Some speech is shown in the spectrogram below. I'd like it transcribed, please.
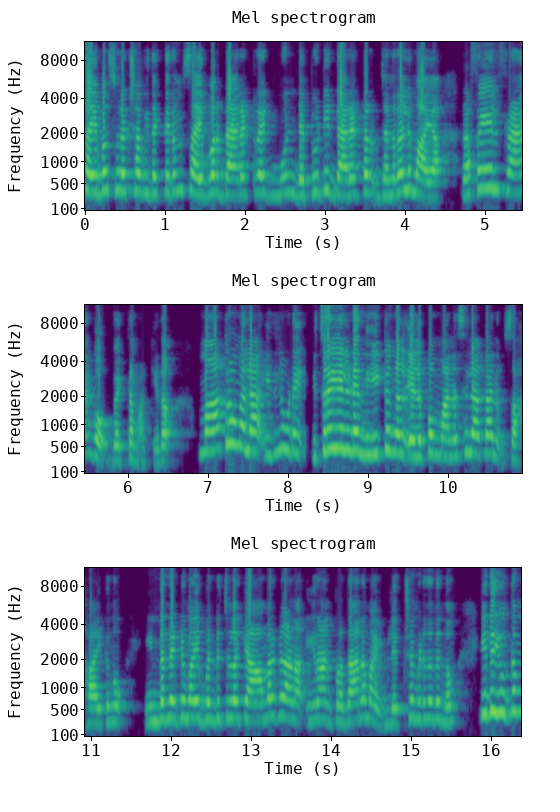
സൈബർ സുരക്ഷാ വിദഗ്ധരും സൈബർ ഡയറക്ടറേറ്റ് മുൻ ഡെപ്യൂട്ടി ഡയറക്ടർ ജനറലുമായ റഫേൽ ഫ്രാങ്കോ വ്യക്തമാക്കിയത്. മാത്രവുമല്ല ഇതിലൂടെ ഇസ്രയേലിന്റെ നീക്കങ്ങൾ എളുപ്പം മനസ്സിലാക്കാനും സഹായിക്കുന്നു. ഇന്റർനെറ്റുമായി ബന്ധിച്ചുള്ള ക്യാമറകളാണ് ഇറാൻ പ്രധാനമായും ലക്ഷ്യമിടുന്നതെന്നും ഇത് യുദ്ധം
